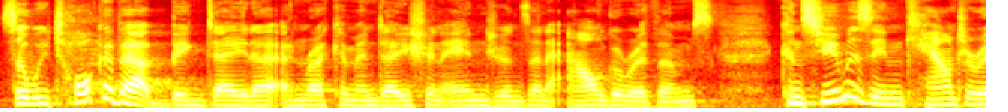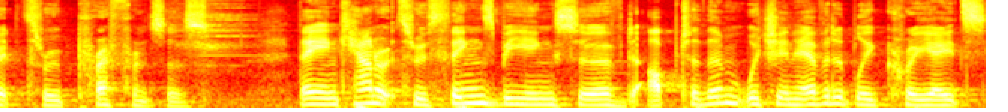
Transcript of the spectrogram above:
So we talk about big data and recommendation engines and algorithms. Consumers encounter it through preferences. They encounter it through things being served up to them, which inevitably creates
